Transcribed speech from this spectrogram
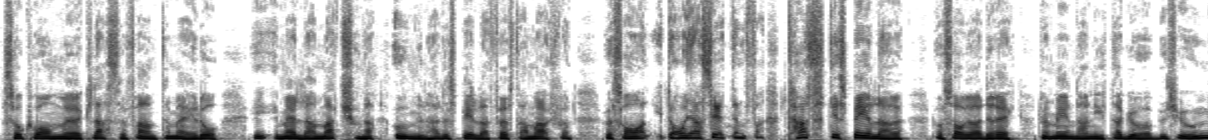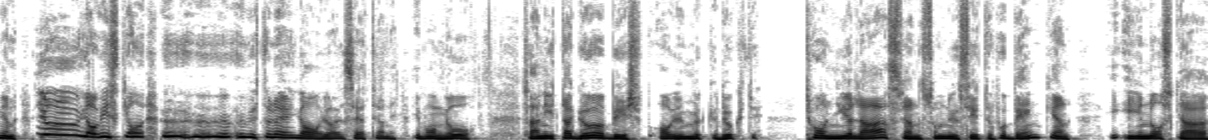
så kom eh, Klasse fram till mig då i, emellan matcherna. Ungern hade spelat första matchen. Då sa han, idag har jag sett en fantastisk spelare. Då sa jag direkt, du menar Anita Görbisch i Ungern? Ja, ja visst, ja, hur, hur vet du det? Ja, jag har sett henne i många år. Så Anita Görbisch var ju mycket duktig. Tonje Larsen som nu sitter på bänken i, i norska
